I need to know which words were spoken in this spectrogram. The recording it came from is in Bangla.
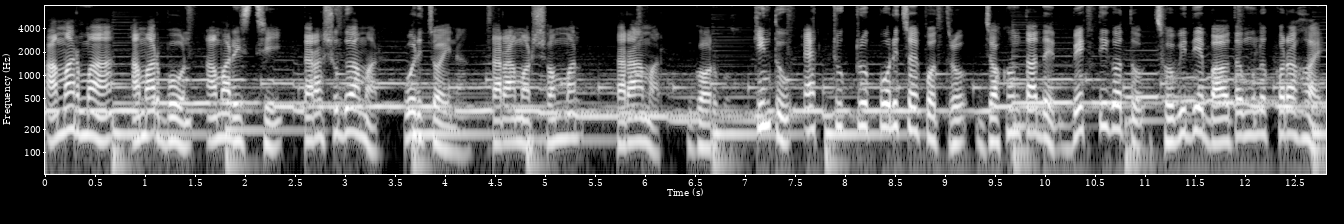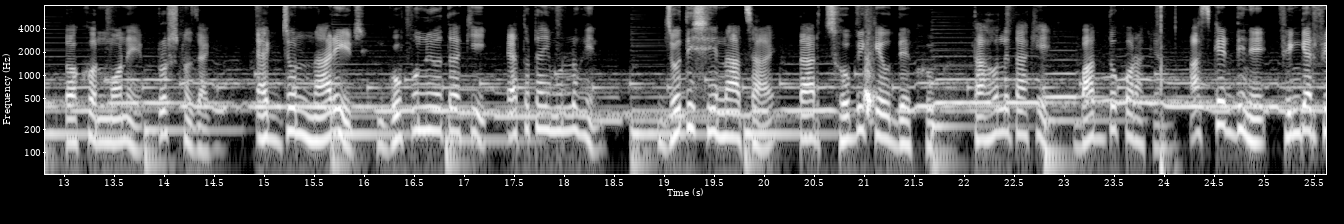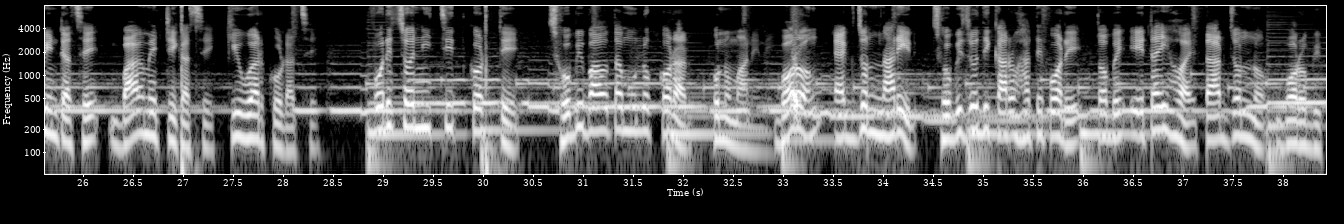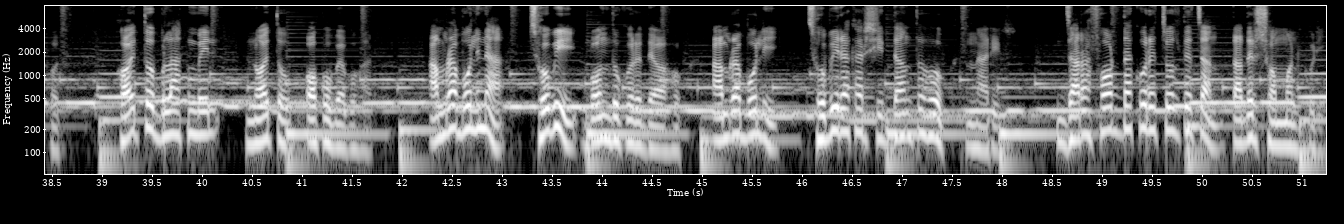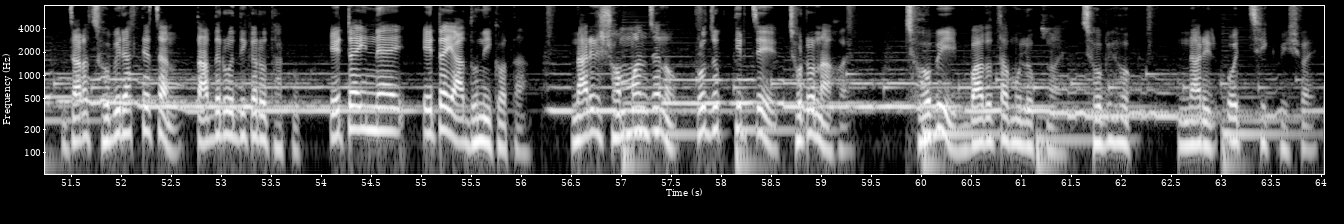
আমার মা, আমার বোন, আমার স্ত্রী, তারা শুধু আমার, পরিচয় না। তারা আমার সম্মান, তারা আমার গর্ব। কিন্তু এক টুকরো পরিচয়পত্র যখন তাদের ব্যক্তিগত ছবি দিয়ে বাধ্যতামূলক করা হয়, তখন মনে প্রশ্ন জাগে, একজন নারীর গোপনীয়তা কি এতটাই মূল্যহীন? যদি সে না চায়, তার ছবি কেউ দেখুক, তাহলে তাকে বাধ্য করা কেন? আজকের দিনে ফিঙ্গারপ্রিন্ট আছে বায়োমেট্রিক আছে কিউআর কোড আছে। পরিচয় নিশ্চিত করতে ছবি বাধ্যতামূলক করার কোনো মানে নেই। বরং একজন নারীর ছবি যদি কারও হাতে পড়ে, তবে এটাই হয় তার জন্য বড় বিপদ। হয়তো ব্ল্যাকমেইল, নয়তো অপব্যবহার। আমরা বলি না, ছবি বন্ধ করে দেওয়া হোক। আমরা বলি, ছবি রাখার সিদ্ধান্ত হোক নারীর। যারা ফর্দা করে চলতে চান, তাদের সম্মান করি। যারা ছবি রাখতে চান, তাদের অধিকারও থাকুক। এটাই ন্যায়, এটাই আধুনিকতা। নারীর সম্মান যেন প্রযুক্তির চেয়ে ছোট না হয়। ছবি বাধ্যতামূলক নয়, ছবি হোক নারীর ঐচ্ছিক বিষয়।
